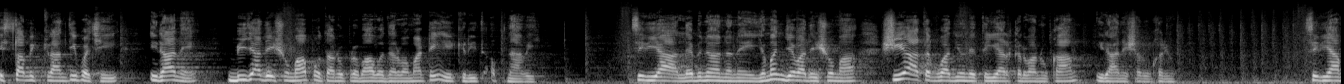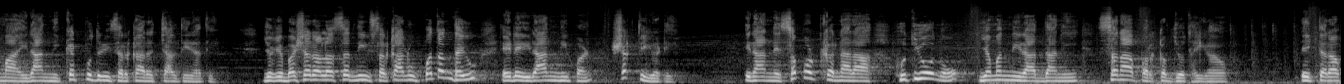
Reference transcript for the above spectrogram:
ઇસ્લામિક ક્રાંતિ પછી ઈરાને બીજા દેશોમાં પોતાનો પ્રભાવ વધારવા માટે એક રીત અપનાવી. સિરિયા, લેબનન અને યમન જેવા દેશોમાં શિયા આતંકવાદીઓને તૈયાર કરવાનું કામ ઈરાને શરૂ કર્યું. સિરિયામાં ઈરાનની કટપુતળી સરકાર જ ચાલતી હતી જોકે બશર અલ અસદની સરકારનું પતન થયું એટલે ઈરાનની પણ શક્તિ ઘટી. ઈરાનને સપોર્ટ કરનારા હુતીઓનો યમનની રાજધાની સના પર કબજો થઈ ગયો. એક તરફ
